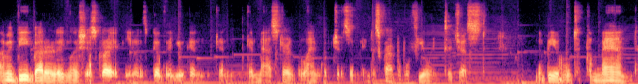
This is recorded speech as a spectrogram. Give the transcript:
I mean being better at english is great. You know it's good that you can can can master the language it's an indescribable feeling to just you know, be able to command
